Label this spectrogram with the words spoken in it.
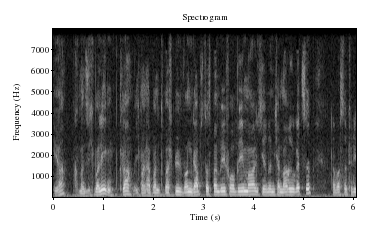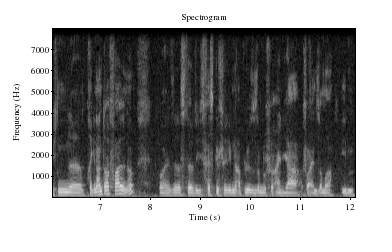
Ja, kann man sich überlegen. Klar, ich meine, hat man zum Beispiel, wann gab es das beim BVB mal? Ich erinnere mich an Mario Götze. Da war es natürlich ein äh, prägnanter Fall, ne? weil das da die festgeschriebene Ablösesumme für ein Jahr, für einen Sommer eben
